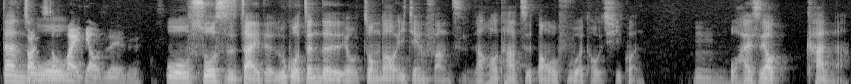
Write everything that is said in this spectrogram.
但转手卖掉之类的。我说实在的，如果真的有中到一间房子，然后他只帮我付了头期款，嗯，我还是要看呐、啊。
